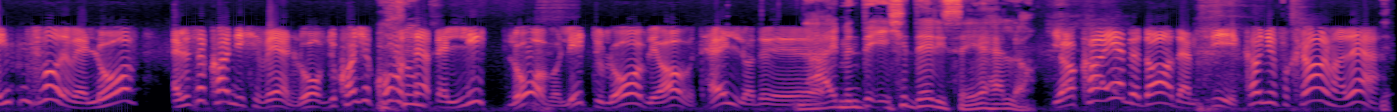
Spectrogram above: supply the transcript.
Enten så må det være lov, eller så kan det ikke være lov. Du kan ikke komme og si at det er litt lov og litt ulovlig av og til. og det... Nei, men det er ikke det de sier heller. Ja, hva er det da de sier? Kan du forklare meg det?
